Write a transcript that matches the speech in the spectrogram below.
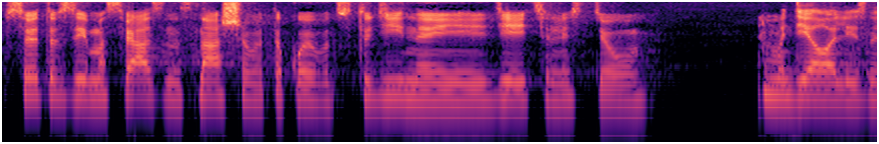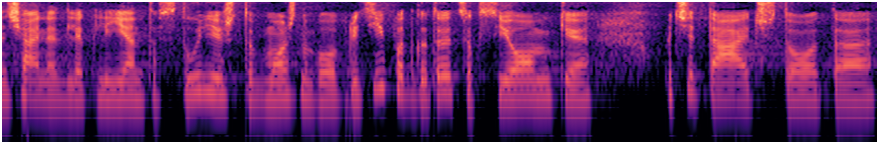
все это взаимосвязано с нашей вот такой вот студийной деятельностью мы делали изначально для клиентов студии, чтобы можно было прийти, подготовиться к съемке, почитать что-то.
